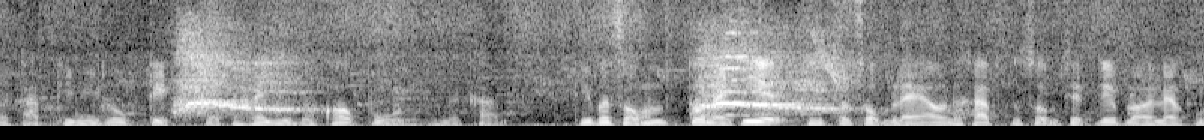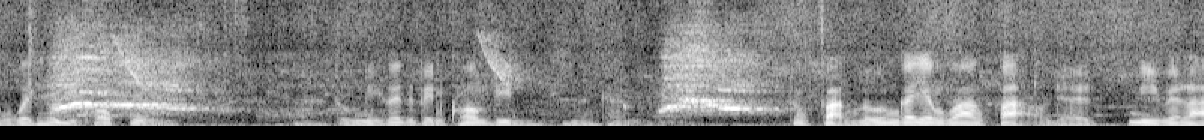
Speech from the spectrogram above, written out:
นะครับ ที่มีลูกติดแล้วก็ให้อยู่บนคอกปูนนะครับ ที่ผสมตัวไหนที่ที่ผสมแล้วนะครับ ผสมเสร็จเรียบร้อยแล้วผมก็จะให้อยู่คอกปูนตรงนี้ก็จะเป็นคอกดินนะครับ ตรงฝั่งนู้นก็ยังว่างเปล่า เดี๋ยวมีเวลา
